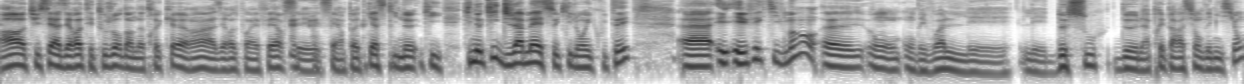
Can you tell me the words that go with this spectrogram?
oh, tu sais, Azeroth est toujours dans notre cœur. Hein. Azeroth.fr, c'est un podcast qui ne, qui, qui, ne quitte jamais ceux qui l'ont écouté. Euh, et, effectivement, euh, on, on, dévoile les, les dessous de la préparation de l'émission.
